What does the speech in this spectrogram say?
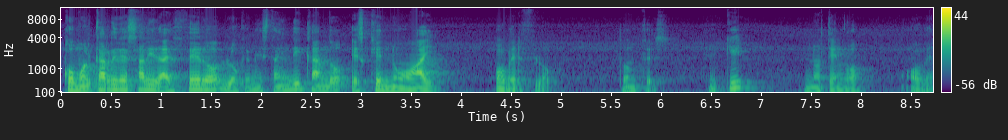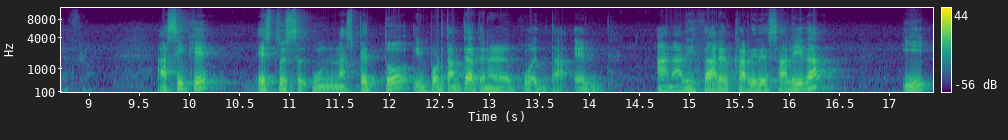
Como el carry de salida es 0, lo que me está indicando es que no hay overflow. Entonces, aquí no tengo overflow. Así que esto es un aspecto importante a tener en cuenta, el analizar el carry de salida y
